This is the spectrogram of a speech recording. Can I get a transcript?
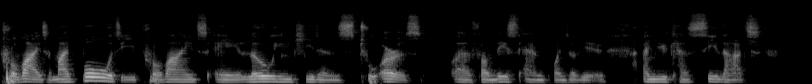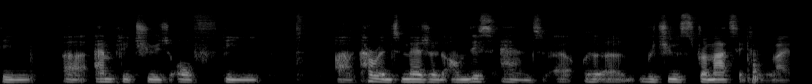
provide, my body provides a low impedance to Earth uh, from this end point of view. And you can see that the uh, amplitude of the uh, current measured on this end uh, uh, reduced dramatically, right?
